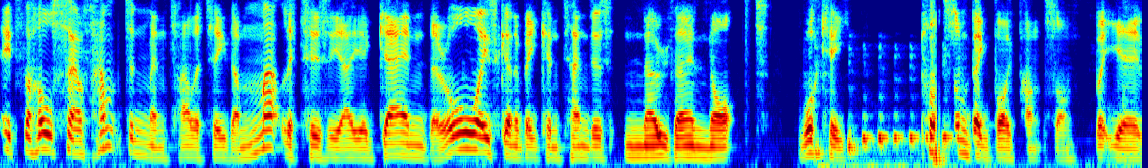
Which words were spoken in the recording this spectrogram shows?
it's the whole Southampton mentality. The Matt Le Tissier again. They're always going to be contenders. No, they're not. Wookie, put some big boy pants on. But you're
